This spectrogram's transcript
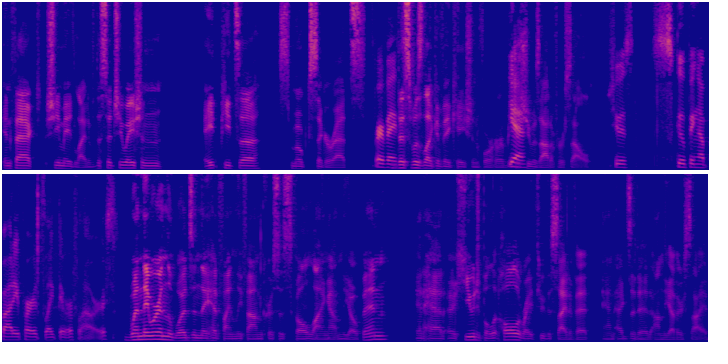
In fact, she made light of the situation, ate pizza, smoked cigarettes. Perfect. This was like a vacation for her because Yeah. she was out of her cell. she was scooping up body parts like they were flowers. when they were in the woods and they had finally found Chris's skull lying out in the open, it had a huge bullet hole right through the side of it and exited on the other side.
